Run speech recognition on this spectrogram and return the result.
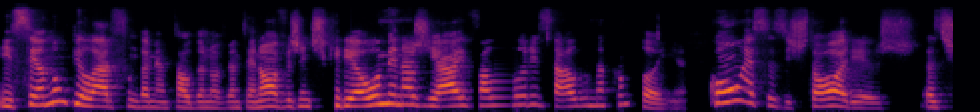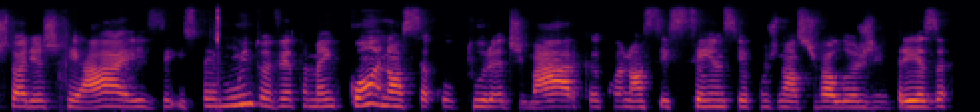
E sendo um pilar fundamental da 99, a gente queria homenagear e valorizá-lo na campanha. Com essas histórias, as histórias reais, isso tem muito a ver também com a nossa cultura de marca, com a nossa essência, com os nossos valores de empresa.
